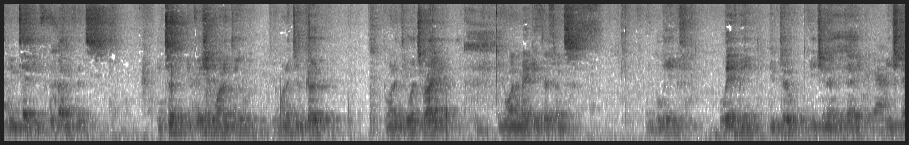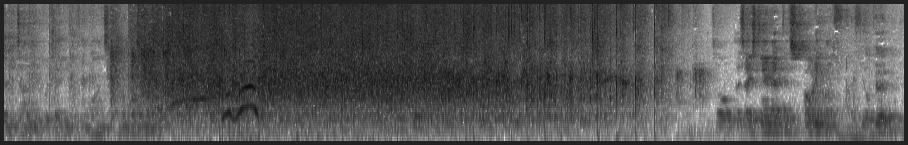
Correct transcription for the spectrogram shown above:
You didn't take it for the benefits. You took it because you want to do you want to do good. You want to do what's right. You want to make a difference. And believe believe me, you do each and every day, each and every time you put that uniform on. So one more time. So as I stand at this podium, I, I feel good.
